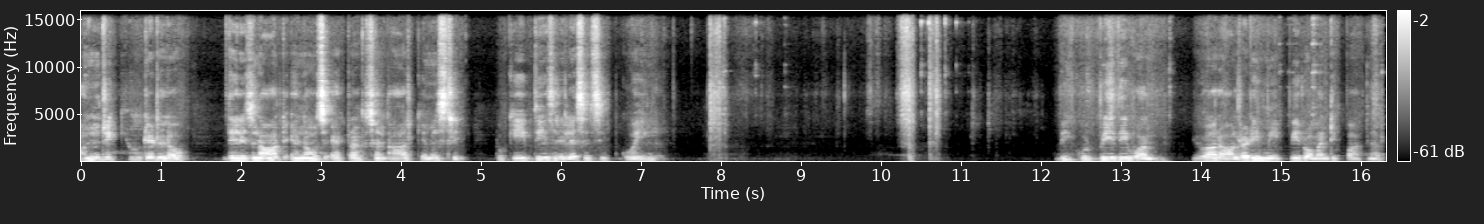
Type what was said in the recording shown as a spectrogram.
unrequited love there is not announce attraction or chemistry to keep these relationship going we could be the one you are already meet మీ రొమాంటిక్ పార్ట్నర్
